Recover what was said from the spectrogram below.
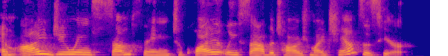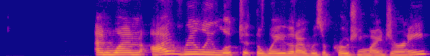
Am I doing something to quietly sabotage my chances here? And when I really looked at the way that I was approaching my journey,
